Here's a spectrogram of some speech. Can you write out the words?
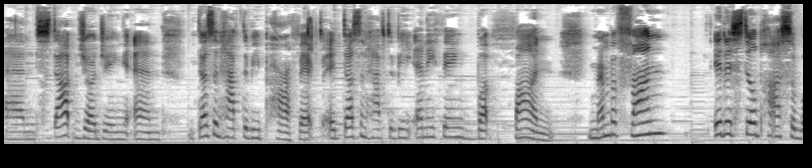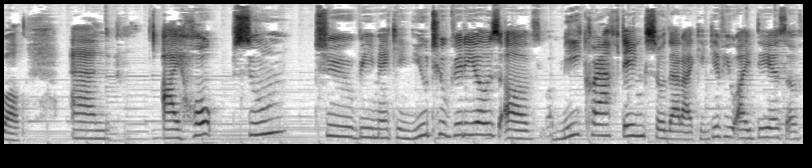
and stop judging and it doesn't have to be perfect. It doesn't have to be anything but fun. Remember fun it is still possible. And i hope soon to be making YouTube videos of me crafting so that I can give you ideas of,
